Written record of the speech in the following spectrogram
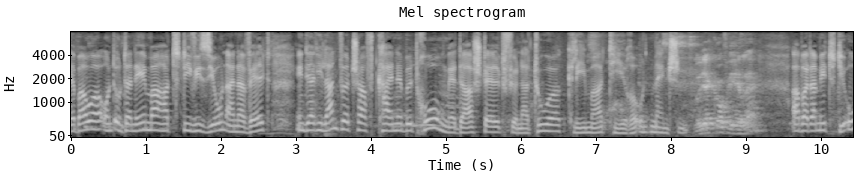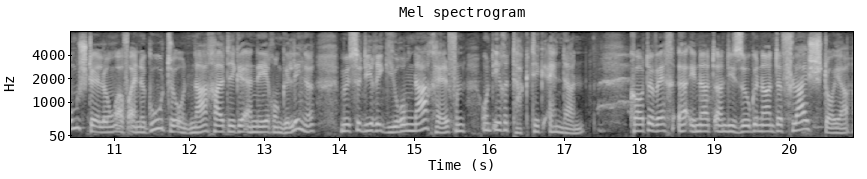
Der Bauer und Unternehmer hat die Vision einer Welt, in der die Landwirtschaft keine Bedrohung mehr darstellt für Natur, Klima, Tiere und Menschen. Aber damit die Umstellung auf eine gute und nachhaltige Ernährung gelinge, müsse die Regierung nachhelfen und ihre Taktik ändern. Korteweg erinnert an die sogenannte Fleischsteuer,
